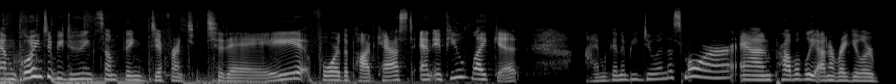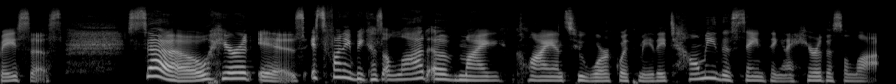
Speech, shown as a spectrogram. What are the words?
Am going to be doing something different today for the podcast. And if you like it, I'm going to be doing this more and probably on a regular basis. So here it is. It's funny because a lot of my clients who work with me, they tell me the same thing, and I hear this a lot.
